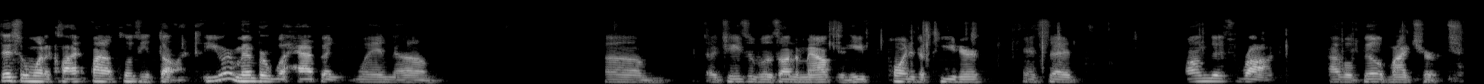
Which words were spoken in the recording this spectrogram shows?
this is one of cl- final closing thought. You remember what happened when um, um, uh, Jesus was on the mountain? And he pointed to Peter and said, "On this rock, I will build my church."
